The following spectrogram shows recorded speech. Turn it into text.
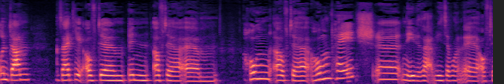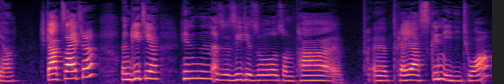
und dann seid ihr auf der in auf der ähm, Home auf der Homepage, äh, nee, wie, wie sagt man, äh, auf der Startseite und dann geht ihr hinten, also seht ihr so so ein paar äh, Player Skin Editor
